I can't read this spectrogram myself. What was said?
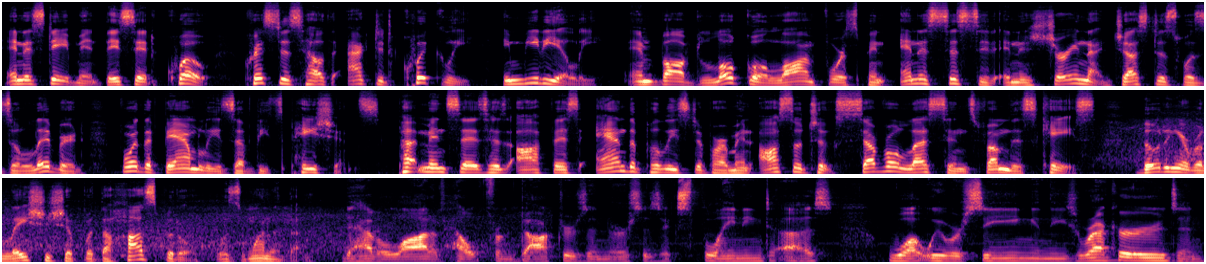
In a statement, they said, quote, Christus Health acted quickly, immediately, involved local law enforcement and assisted in ensuring that justice was delivered for the families of these patients. Putman says his office and the police department also took several lessons from this case. Building a relationship with the hospital was one of them. To have a lot of help from doctors and nurses explaining to us what we were seeing in these records and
